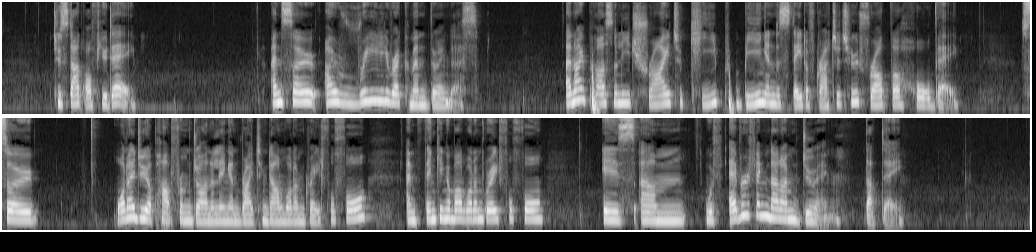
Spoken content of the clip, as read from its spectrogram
to start off your day. And so I really recommend doing this. And I personally try to keep being in the state of gratitude throughout the whole day. So, what I do apart from journaling and writing down what I'm grateful for and thinking about what I'm grateful for is um, with everything that I'm doing that day.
